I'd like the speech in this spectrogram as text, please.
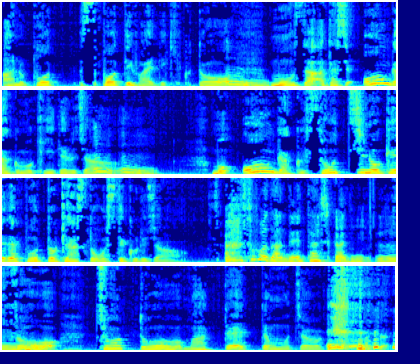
あのポ Spotify で聞くと、うん。もうさ私音楽も聞いてるじゃん、うんうん。もう音楽そっちのけでポッドキャスト押してくるじゃん、あそうだね。確かに、うん、そう。ちょっと待ってって思っちゃうわけ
